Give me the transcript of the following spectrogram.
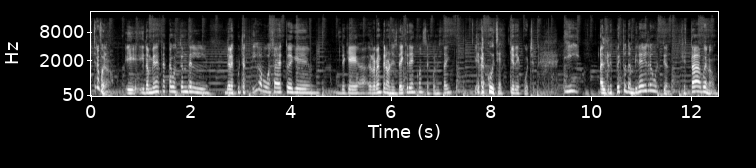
echar afuera, ¿no? Y, y también está esta cuestión del, de la escucha activa, pues, o sea, esto de que, de que de repente no necesitáis que te den consejos, necesitáis Que te escuchen. que te escuchen. Y al respecto también hay otra cuestión, que está, bueno,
